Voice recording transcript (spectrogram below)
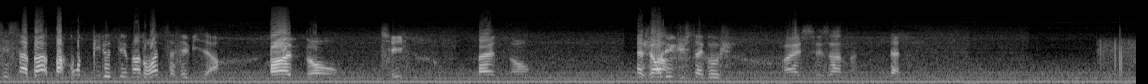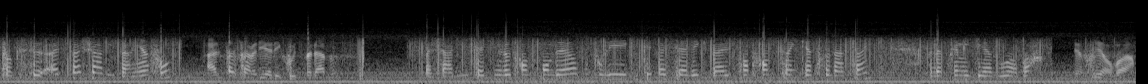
c'est sympa, par contre piloter main droite ça fait bizarre. Ah non. Si. Ah non. Ah, Jean-Luc juste à gauche. Ouais, Cézanne. Fox Alpha Charlie, Paris Info. Alpha Charlie à l'écoute, madame. Alpha Charlie, 7000 au transpondeur. Vous pouvez quitter passer avec balle 135 85. Bon après-midi à vous, au revoir. Merci, au revoir.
